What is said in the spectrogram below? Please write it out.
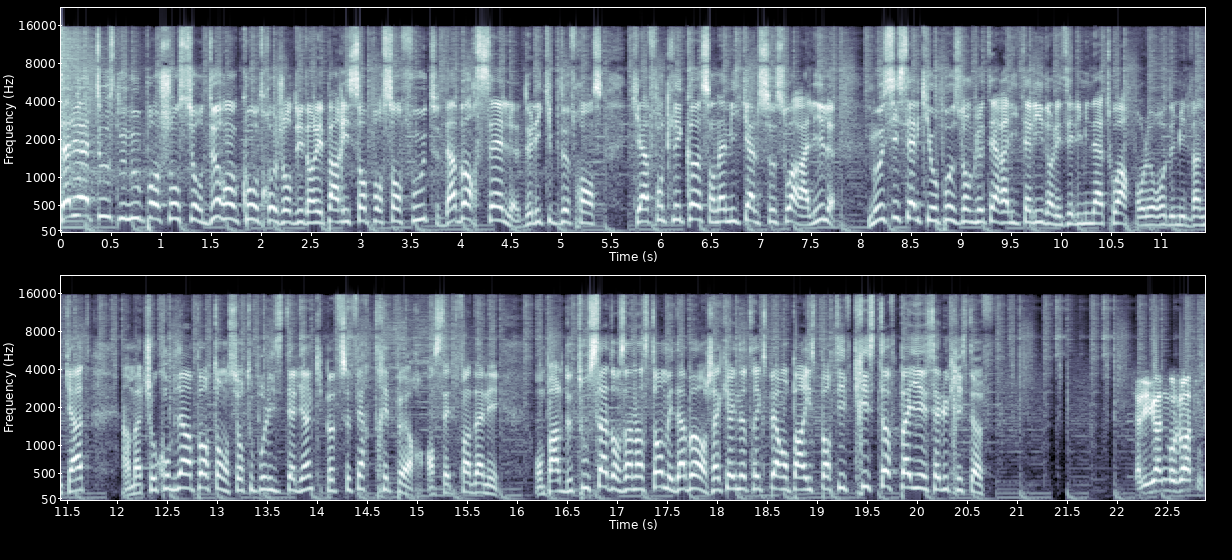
Salut à tous, nous nous penchons sur deux rencontres aujourd'hui dans les paris 100% foot. D'abord celle de l'équipe de France qui affronte l'Écosse en amical ce soir à Lille, mais aussi celle qui oppose l'Angleterre à l'Italie dans les éliminatoires pour l'Euro 2024. Un match ô combien important, surtout pour les Italiens qui peuvent se faire très peur en cette fin d'année. On parle de tout ça dans un instant, mais d'abord j'accueille notre expert en paris sportif Christophe Paillet. Salut Christophe. Salut Johan, bonjour à tous.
